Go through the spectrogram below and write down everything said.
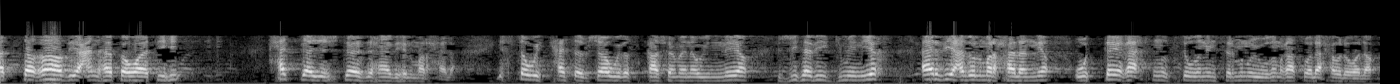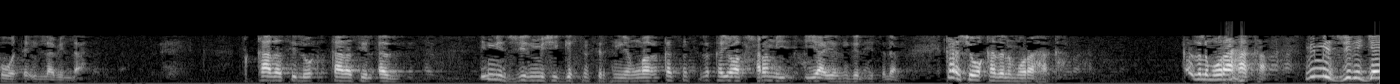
التغاضي عن هفواته حتى يجتاز هذه المرحلة. يستوي حسب شاوي ذا سقاشة منوي النية جيت هذه قمين يخس أرذي عذو المرحلة النية والتيغ أحسن السوضن نمسر من ويوضن غاس ولا حول ولا قوة إلا بالله. قالت الأب إمي سجيل مشي قسن سرتني وقسن سرت قيوك حرام يا يزند الإسلام. قال شو قاد المراهقة؟ قاد المراهقة. ممي سجيل جاي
